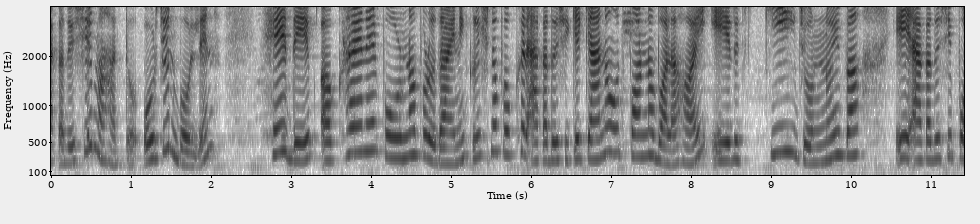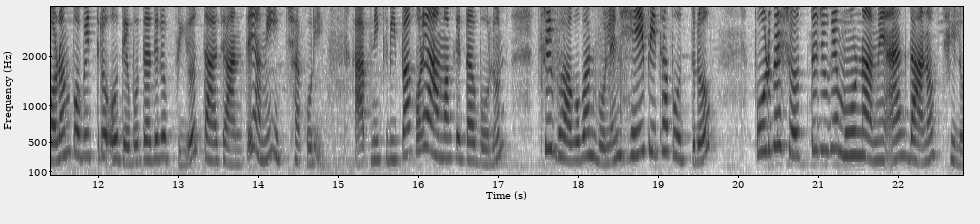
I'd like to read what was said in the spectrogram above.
একাদশীর মাহাত্ম্য অর্জুন বললেন, হে দেব, অগ্রহায়ণের পূর্ণ প্রদায়নী কৃষ্ণপক্ষের একাদশীকে কেন উৎপন্ন বলা হয়? এর কি জন্যই বা এই একাদশী পরম পবিত্র ও দেবতাদেরও প্রিয় তা জানতে আমি ইচ্ছা করি। আপনি কৃপা করে আমাকে তা বলুন। শ্রী ভগবান বলেন হে পিতাপুত্র, পূর্বে সত্যযুগে মূর নামে এক দানব ছিল।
